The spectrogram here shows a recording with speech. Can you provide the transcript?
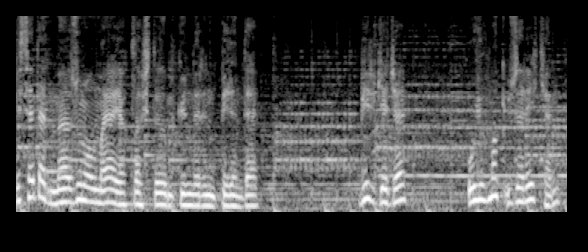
Liseden mezun olmaya yaklaştığım günlerin birinde bir gece uyumak üzereyken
